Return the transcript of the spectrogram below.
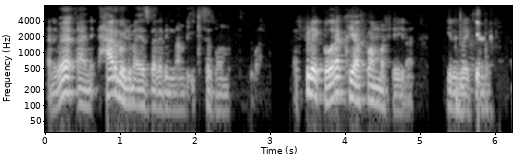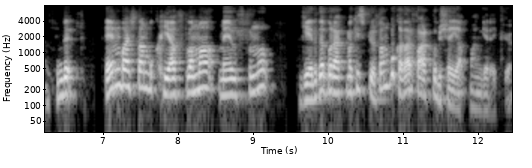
Hani ve yani her bölüme ezbere bilinen bir iki sezonluk dizi var. Yani sürekli olarak kıyaslanma şeyine girecek. Evet. Şimdi en baştan bu kıyaslama mevzusunu geride bırakmak istiyorsan bu kadar farklı bir şey yapman gerekiyor.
